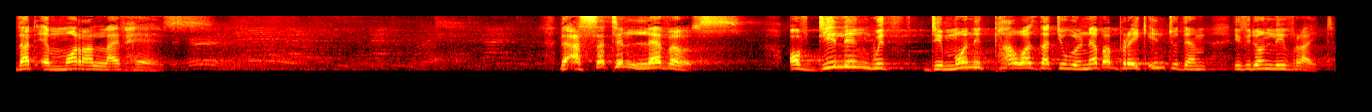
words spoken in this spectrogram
that a moral life has. There are certain levels of dealing with demonic powers that you will never break into them if you don't live right.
